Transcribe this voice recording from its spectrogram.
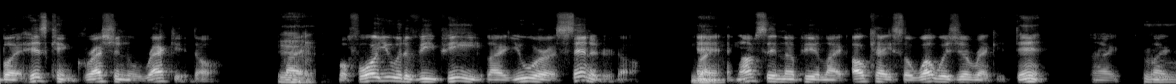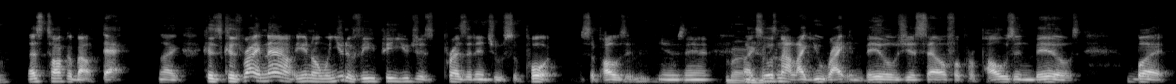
but his congressional record though, Yeah. like before you were the VP, like you were a senator though. right? And, and I'm sitting up here like, okay, so what was your record then? Like, like Mhm. let's talk about that. Like, cause cause right now, you know, when you're the VP, you just presidential support, supposedly. You know what I'm saying? right. Like, so it's not like you writing bills yourself or proposing bills, but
